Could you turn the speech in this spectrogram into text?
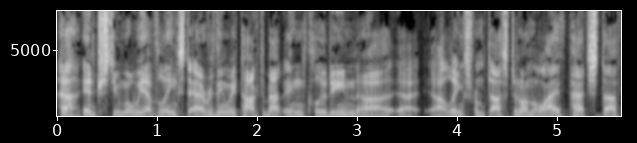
Huh, interesting. Well, we have links to everything we talked about, including uh, uh, uh, links from Dustin on the live patch stuff,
